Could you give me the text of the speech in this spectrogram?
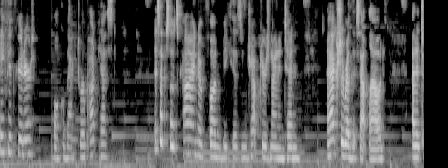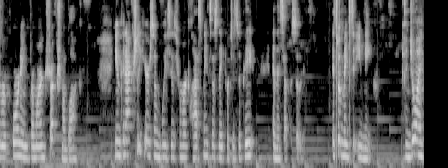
Hey, fifth graders, welcome back to our podcast. This episode's kind of fun because in chapters 9 and 10, I actually read this out loud, and it's a recording from our instructional block. You can actually hear some voices from our classmates as they participate in this episode. It's what makes it unique. Enjoy!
